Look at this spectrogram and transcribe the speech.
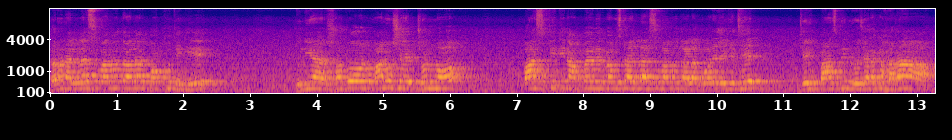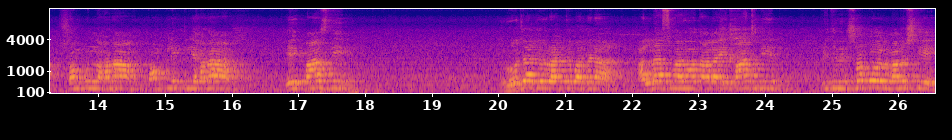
কারণ আল্লাহ ওয়া পক্ষ থেকে দুনিয়ার সকল মানুষের জন্য পাঁচটি দিন আপ্যায়নের ব্যবস্থা আল্লাহ তাআলা করে রেখেছেন। যেই পাঁচ দিন রোজা রাখা হারাম, সম্পূর্ণ হারাম কমপ্লিটলি হারাম, এই পাঁচ দিন রোজা কেউ রাখতে পারবে না। আল্লাহ তাআলা এই পাঁচ দিন পৃথিবীর সকল মানুষকে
